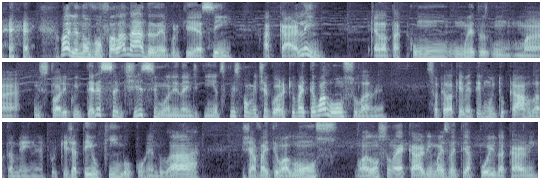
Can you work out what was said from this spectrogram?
Olha, não vou falar nada, né? Porque assim, a Carlin, ela tá com um, retro, um, uma, um histórico interessantíssimo ali na Indy 500, principalmente agora que vai ter o Alonso lá, né? Só que ela quer meter muito carro lá também, né? Porque já tem o Kimball correndo lá, já vai ter o Alonso. O Alonso não é Carlin, mas vai ter apoio da Carlin.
